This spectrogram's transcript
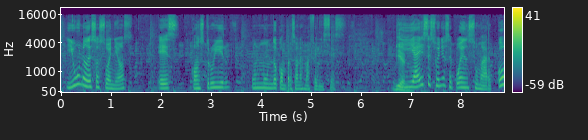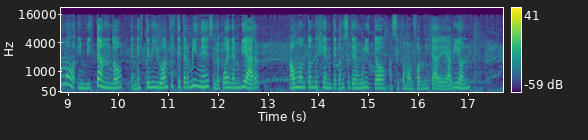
Y uno de esos sueños es construir un mundo con personas más felices. Bien. Y a ese sueño se pueden sumar. ¿Cómo? Invitando en este vivo, antes que termine, se lo pueden enviar a un montón de gente con ese triangulito, así como en formita de avión,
